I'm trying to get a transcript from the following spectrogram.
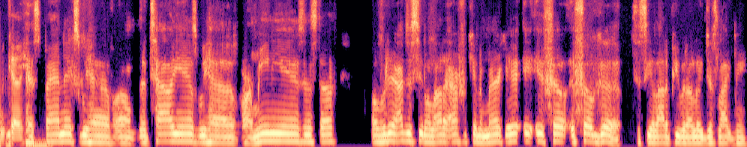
Okay. Hispanics, we have um, Italians, we have Armenians and stuff. Over there, I just seen a lot of African American. It, it, it felt it felt good to see a lot of people that look just like me.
